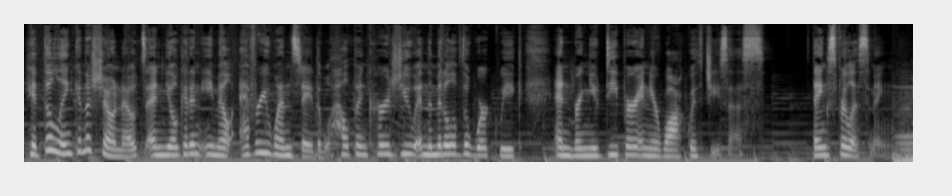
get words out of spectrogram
Hit the link in the show notes, and you'll get an email every Wednesday that will help encourage you in the middle of the work week and bring you deeper in your walk with Jesus. Thanks for listening.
